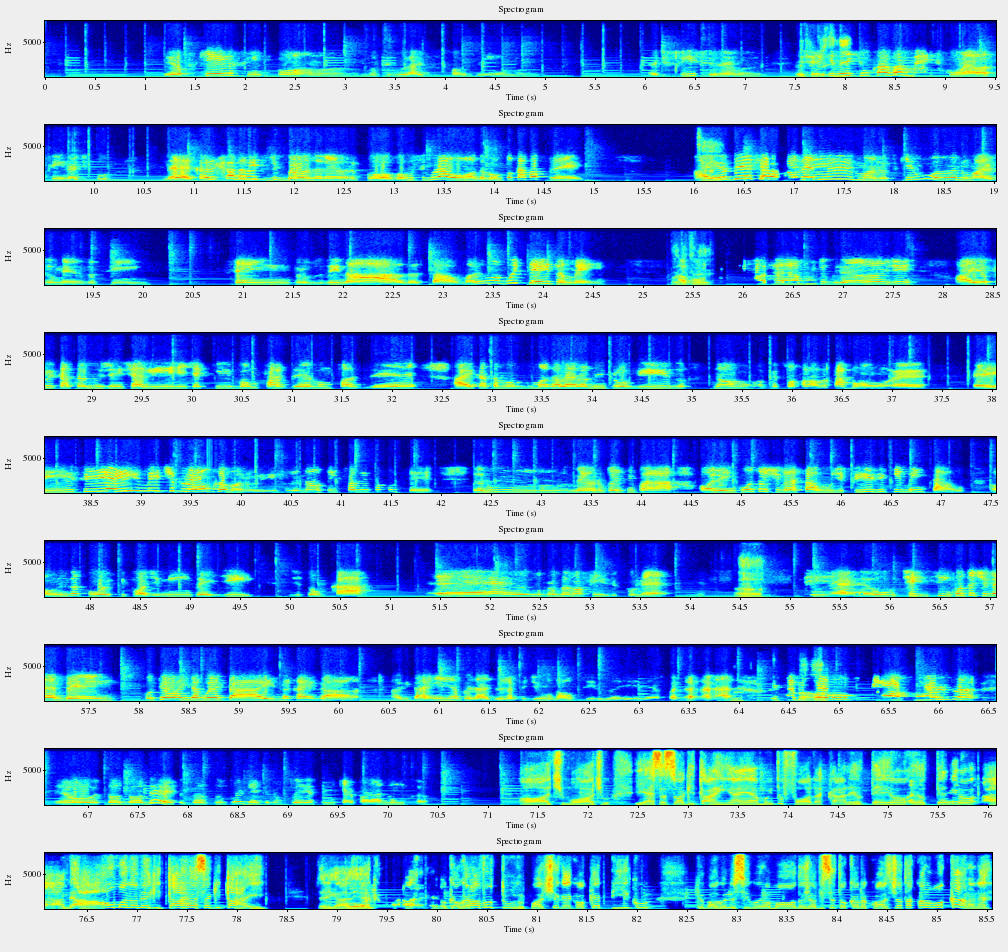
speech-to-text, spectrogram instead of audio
eu fiquei assim, porra, mano, vou segurar isso sozinha, mano. É difícil, né, mano? Eu achei que meio que um casamento com ela, assim, né? Tipo, né? Aquele casamento de banda, né, mano? Pô, vamos segurar a onda, vamos tocar pra frente. Aí eu dei aquela. Mas aí, mano, eu fiquei um ano mais ou menos assim, sem produzir nada tal. Mas não aguentei também. Pode A vontade era muito grande. Aí eu fui catando gente ali, gente aqui, vamos fazer, vamos fazer. Aí catava uma galera no improviso. Não, a pessoa falava, tá bom, é, é isso. E aí meti bronca, mano. E falei, não, tem que fazer isso acontecer. Eu não, meu, eu não penso em parar. Olha, enquanto eu tiver saúde física e mental, a única coisa que pode me impedir de tocar é um problema físico, né? Aham. Sim, é, eu, enquanto eu estiver bem, enquanto eu ainda aguentar, ainda carregar a guitarrinha, apesar de eu já pedir uns auxílios aí, né? enquanto eu com a força, eu tô, tô dentro, tô super dentro. Eu não penso, não quero parar nunca. Ótimo, ótimo. E essa sua guitarrinha aí é muito foda, cara. Eu tenho, eu tenho a, a- a alma da minha guitarra é essa guitarra aí. Tá ligado? E É, que eu- é o que eu gravo tudo. Pode chegar em qualquer pico que o bagulho segura uma onda. Eu já vi você tocando quase, já tá com ela mó cara, né?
